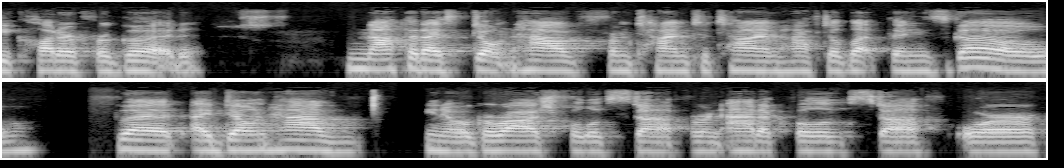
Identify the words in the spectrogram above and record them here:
declutter for good. Not that I don't have from time to time have to let things go, but I don't have, you know, a garage full of stuff or an attic full of stuff or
